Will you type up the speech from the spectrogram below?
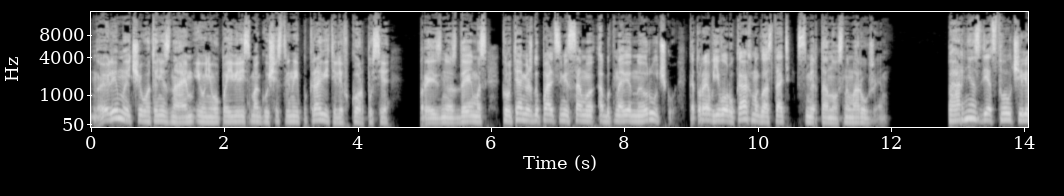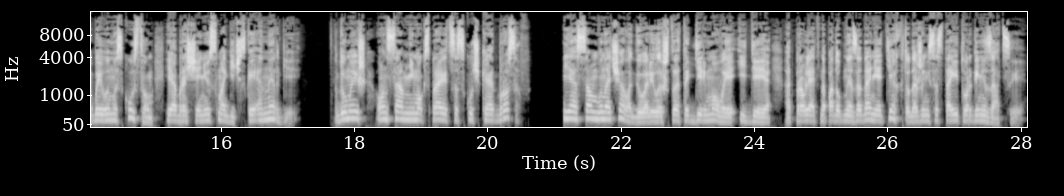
Ну или мы чего-то не знаем, и у него появились могущественные покровители в корпусе, произнес Деймос, крутя между пальцами самую обыкновенную ручку, которая в его руках могла стать смертоносным оружием. Парня с детства учили боевым искусствам и обращению с магической энергией. Думаешь, он сам не мог справиться с кучкой отбросов? Я с самого начала говорила, что это дерьмовая идея отправлять на подобное задание тех, кто даже не состоит в организации.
